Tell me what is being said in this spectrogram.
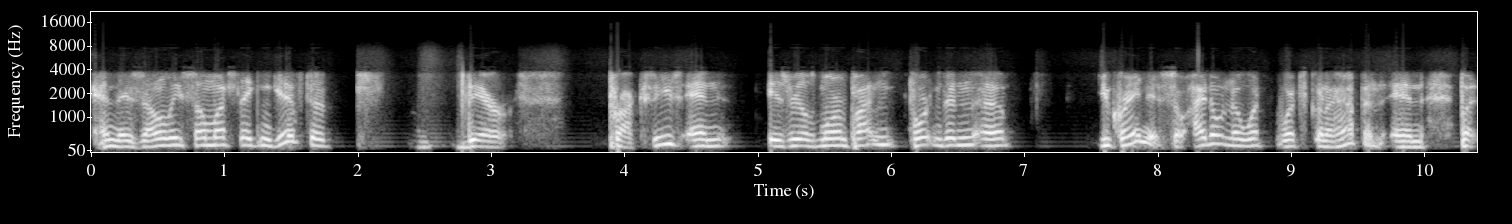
and there's only so much they can give to their proxies, and Israel's more important, important than uh, Ukraine is. So I don't know what, what's going to happen. And but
